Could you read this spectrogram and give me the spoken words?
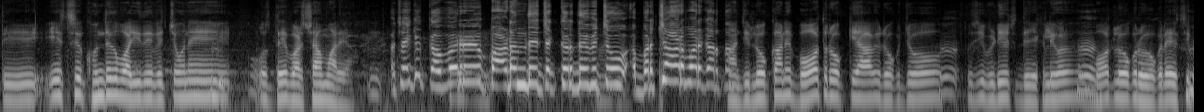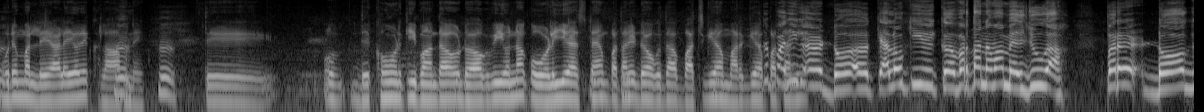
ਤੇ ਇਸ ਖੁੰਦਕਬਾਜੀ ਦੇ ਵਿੱਚ ਉਹਨੇ ਉਸ ਦੇ ਵਰਸ਼ਾ ਮਾਰਿਆ। ਅੱਛਾ ਇੱਕ ਕਵਰ ਪਾੜਨ ਦੇ ਚੱਕਰ ਦੇ ਵਿੱਚ ਉਹ ਬਰਚਾਰ ਮਾਰ ਕਰਤਾ। ਹਾਂਜੀ ਲੋਕਾਂ ਨੇ ਬਹੁਤ ਰੋਕਿਆ ਵੀ ਰੁਕ ਜੋ ਤੁਸੀਂ ਵੀਡੀਓ 'ਚ ਦੇਖ ਲਿਓ ਬਹੁਤ ਲੋਕ ਰੋਕ ਰਹੇ ਸੀ ਪੂਰੇ ਮਹੱਲੇ ਵਾਲੇ ਉਹਦੇ ਖਿਲਾਫ ਨੇ। ਤੇ ਉਹ ਦੇਖੋ ਹੁਣ ਕੀ ਬੰਦਾ ਉਹ ਡੌਗ ਵੀ ਉਹਨਾਂ ਕੋਲ ਹੀ ਹੈ ਇਸ ਟਾਈਮ ਪਤਾ ਨਹੀਂ ਡੌਗ ਦਾ ਬਚ ਗਿਆ ਮਰ ਗਿਆ ਤੇ ਪਤਾ ਭਾਜੀ ਨਹੀਂ ਅ, ਡੋ- ਅ, ਕਹਿ ਲਓ ਕਿ ਕਵਰ ਤਾਂ ਨਵਾਂ ਮਿਲ ਜੂਗਾ ਪਰ ਡੌਗ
